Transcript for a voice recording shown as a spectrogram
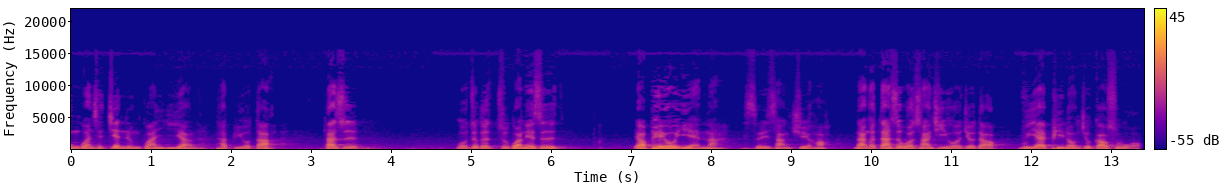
文官是见任官一样的，他比我大，但是我这个主管也是要配合演呐，所以上去哈。那个，但是我上去以后就到 VIP 弄就告诉我，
